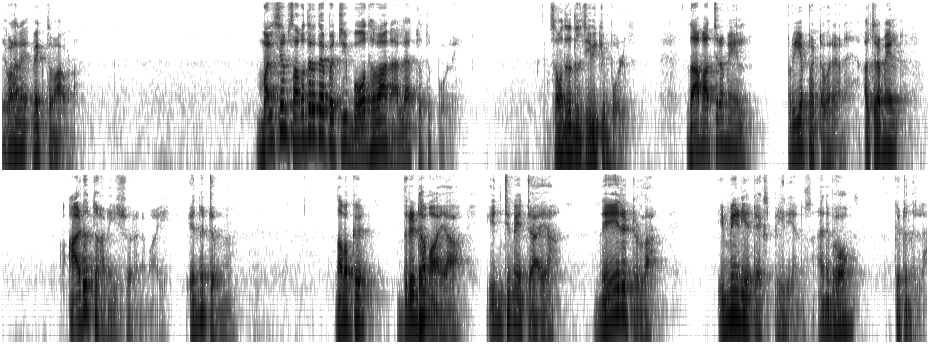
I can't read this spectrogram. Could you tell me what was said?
ഇത് വളരെ വ്യക്തമാവണം. മത്സ്യം സമുദ്രത്തെപ്പറ്റി ബോധവാനല്ലാത്തതുപോലെ സമുദ്രത്തിൽ ജീവിക്കുമ്പോഴും നാം അത്രമേൽ പ്രിയപ്പെട്ടവരാണ്. അത്രമേൽ അടുത്താണ് ഈശ്വരനുമായി. എന്നിട്ടും നമുക്ക് ദൃഢമായ ഇന്റിമേറ്റായ നേരിട്ടുള്ള ഇമ്മീഡിയറ്റ് എക്സ്പീരിയൻസ് അനുഭവം കിട്ടുന്നില്ല.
